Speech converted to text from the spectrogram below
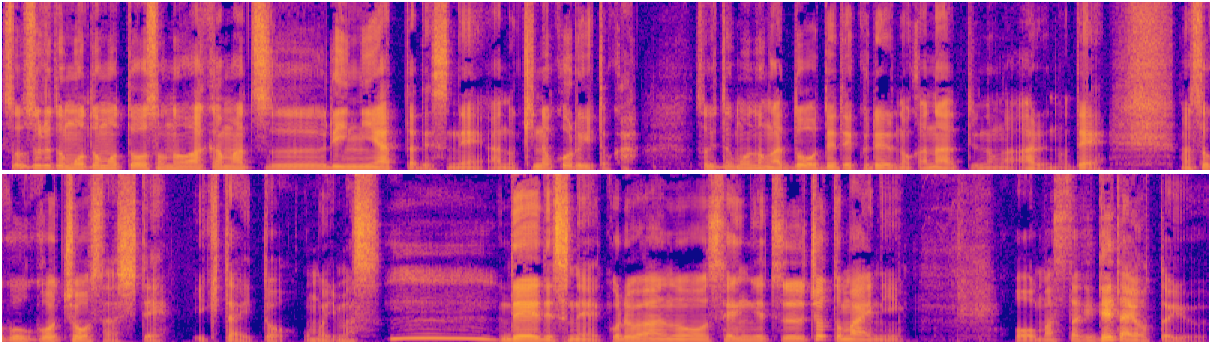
そうするともともとその赤松林にあったですねあのキノコ類とかそういったものがどう出てくれるのかなっていうのがあるので、まあ、そこをこう調査していきたいと思います。でですねこれはあの先月ちょっと前に松茸出たよという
